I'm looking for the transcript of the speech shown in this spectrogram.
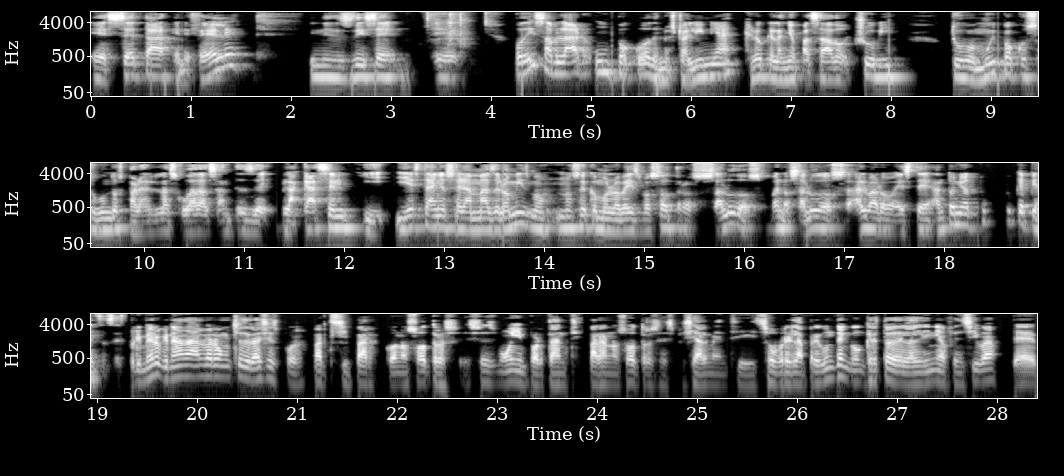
e Z N y nos dice eh, podéis hablar un poco de nuestra línea. Creo que el año pasado Truby tuvo muy pocos segundos para las jugadas antes de placasen y, y este año será más de lo mismo. No sé cómo lo veis vosotros. Saludos. Bueno, saludos Álvaro. Este, Antonio, ¿tú, qué piensas? Primero que nada, Álvaro, muchas gracias por participar con nosotros. Eso es muy importante para nosotros especialmente. Y sobre la pregunta en concreto de la línea ofensiva, eh,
